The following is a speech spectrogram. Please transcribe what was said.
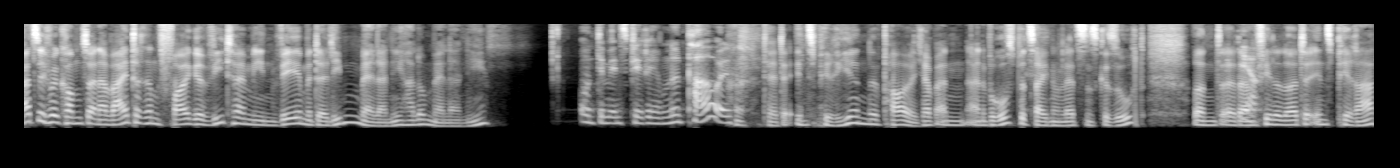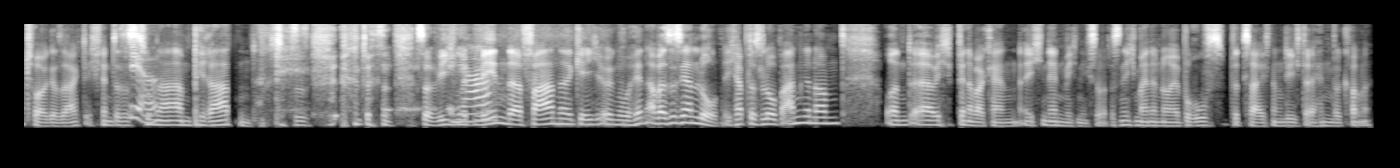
Herzlich willkommen zu einer weiteren Folge Vitamin W mit der lieben Melanie. Hallo Melanie. Und dem inspirierenden Paul. Der, der inspirierende Paul. Ich habe ein, eine Berufsbezeichnung letztens gesucht und äh, da ja. haben viele Leute Inspirator gesagt. Ich finde, das ist ja. zu nah am Piraten. Das ist, das ist so wie ich ja. mit wehender Fahne gehe ich irgendwo hin. Aber es ist ja ein Lob. Ich habe das Lob angenommen und äh, ich bin aber kein, ich nenne mich nicht so. Das ist nicht meine neue Berufsbezeichnung, die ich da hinbekomme.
